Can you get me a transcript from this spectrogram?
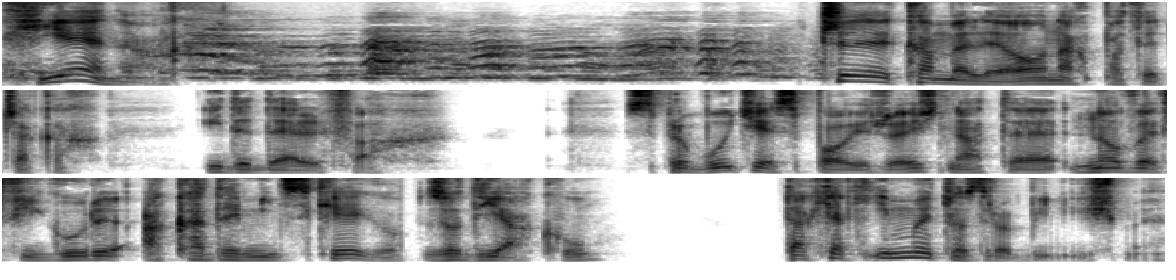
hienach czy kameleonach, patyczakach i dydelfach. Spróbujcie spojrzeć na te nowe figury akademickiego zodiaku, tak jak i my to zrobiliśmy,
